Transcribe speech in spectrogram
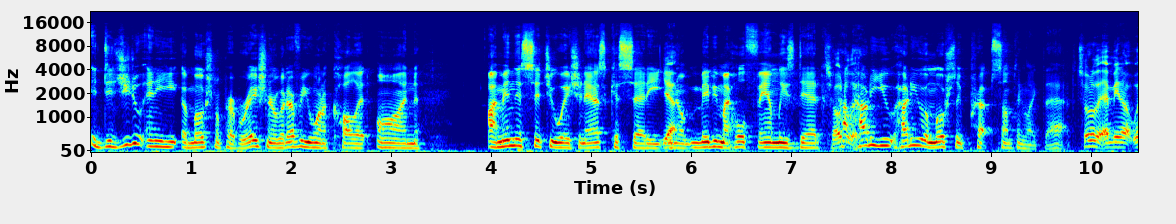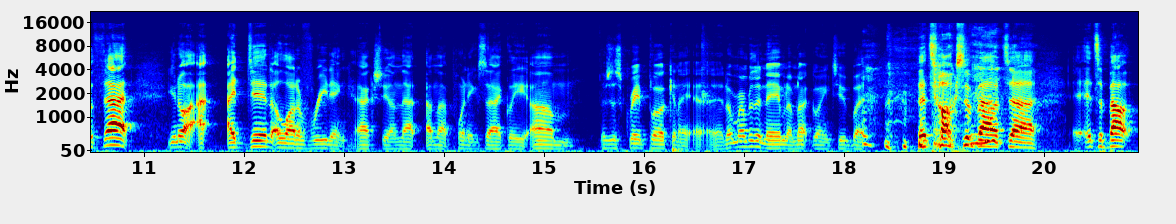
Did you do any emotional preparation or whatever you want to call it on? I'm in this situation as Cassetti. Yeah. You know, maybe my whole family's dead. Totally. how do you how do you emotionally prep something like that? Totally. I mean, uh, with that, you know, I, I did a lot of reading actually on that on that point exactly. Um, there's this great book, and I, I don't remember the name, and I'm not going to, but that talks about uh, it's about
